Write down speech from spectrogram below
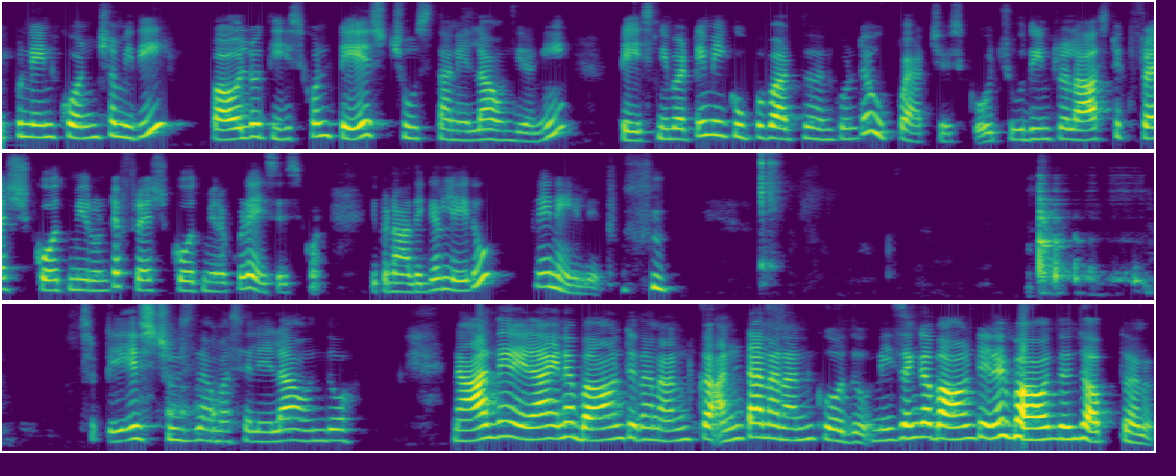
ఇప్పుడు నేను కొంచెం ఇది బౌల్లో తీసుకొని టేస్ట్ చూస్తాను ఎలా ఉంది అని. టేస్ట్ని బట్టి మీకు ఉప్పు పడుతుంది అనుకుంటే ఉప్పు యాడ్ చేసుకోవచ్చు. దీంట్లో లాస్ట్కి ఫ్రెష్ కొత్తిమీర ఉంటే ఫ్రెష్ కొత్తిమీర కూడా వేసేసుకోండి. ఇప్పుడు నా దగ్గర లేదు నేను వేయలేదు. టేస్ట్ చూద్దాం అసలు ఎలా ఉందో. నాదే ఎలా అయినా బాగుంటుందని అనుకో అంటానని అనుకోదు. నిజంగా బాగుంటేనే బాగుంటుందని చెప్తాను.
